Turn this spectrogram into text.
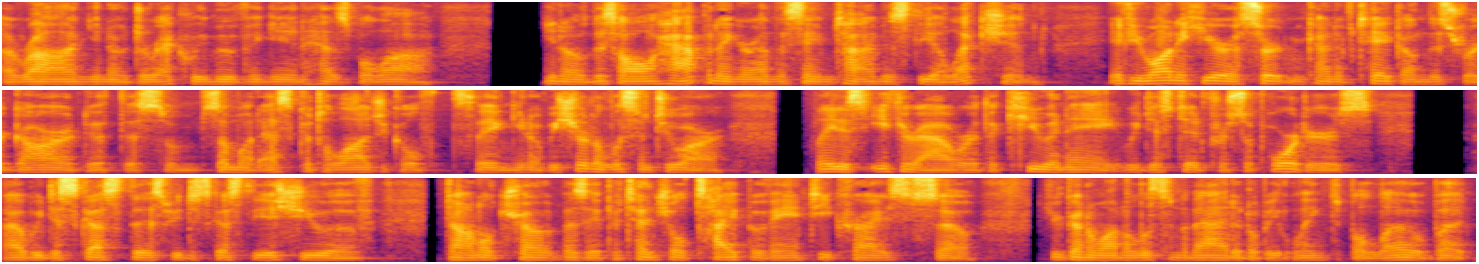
Iran, you know, directly moving in, Hezbollah. You know, this all happening around the same time as the election. If you want to hear a certain kind of take on this regard, with this somewhat eschatological thing, you know, be sure to listen to our latest Aether Hour, the Q and A we just did for supporters. Uh, we discussed this. We discussed the issue of Donald Trump as a potential type of antichrist. So you're going to want to listen to that. It'll be linked below. But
